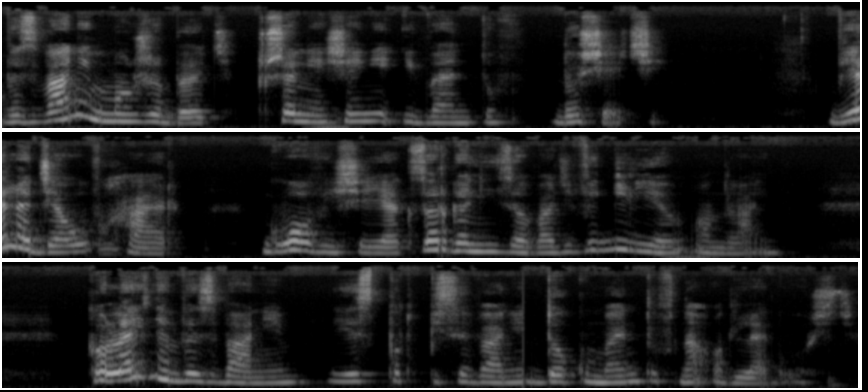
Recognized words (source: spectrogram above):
Wyzwaniem może być przeniesienie eventów do sieci. Wiele działów HR głowi się, jak zorganizować wigilię online. Kolejnym wyzwaniem jest podpisywanie dokumentów na odległość.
